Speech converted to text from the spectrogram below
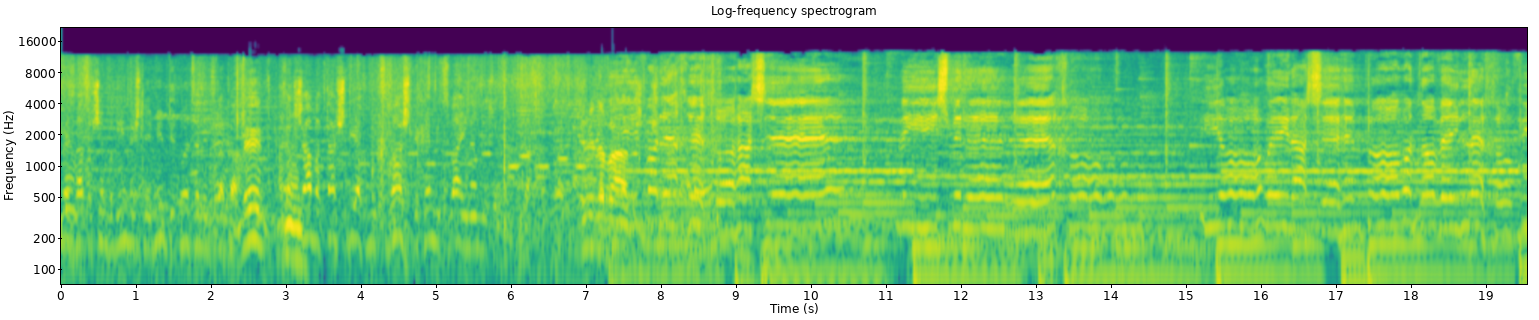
בעזרת השם בריאים ושלמים תיתנו את זה לצדקה. אמן. אז עכשיו אתה שליח מצווה, שליחי מצווה אינם לשלם. יברכך השם וישמרך יואל השם פונו ואילךו ויחונקו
